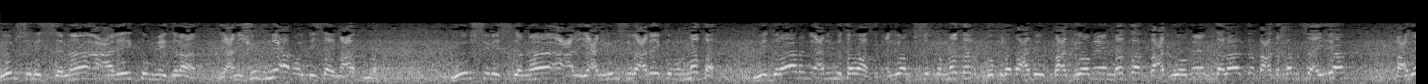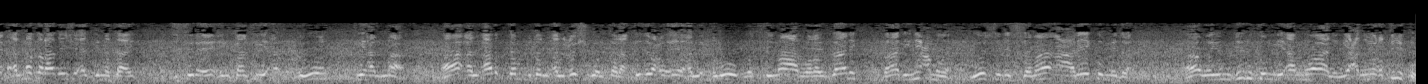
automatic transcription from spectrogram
يرسل السماء عليكم مدرار يعني شوف نعمه اللي ساي معاكم رب. يرسل السماء يعني يرسل عليكم المطر. مدرارا يعني متواصل. اليوم تصب المطر بكرة بعد بعد يومين مطر بعد يومين ثلاثة بعد خمسة أيام. بعدين المطر هذا إيش يؤدي نتائج؟ تصير إيه؟ إن كان في دهون فيها الماء. ها؟ الأرض تنبت العشب والكلام تزرع إيه؟ الحبوب والثمار وغير ذلك. فهذه نعمة. يرسل السماء عليكم مدرارا. ها؟ ويمددكم باموال يعني يعطيكم.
